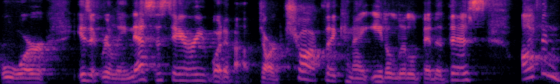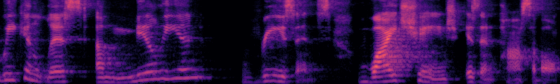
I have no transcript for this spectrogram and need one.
Or is it really necessary? What about dark chocolate? Can I eat a little bit of this? Often we can list a million reasons why change isn't possible.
